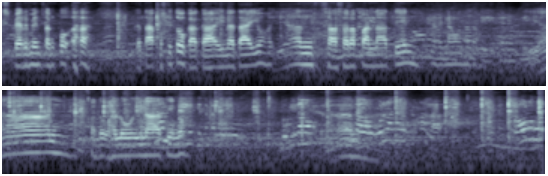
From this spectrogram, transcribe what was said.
Experiment lang po. Katapos nito, kakain na tayo. Yan, sasarapan natin. Yan. Halo-haloin natin, no? Bugnaw. Bugnaw, wala na wala. Kaulo na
